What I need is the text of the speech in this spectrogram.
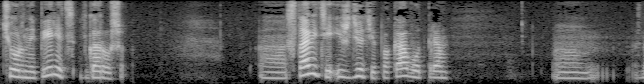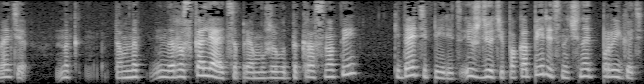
черный перец в горошек. Э, ставите и ждете, пока вот прям, э, знаете, на, там на, раскаляется прям уже вот до красноты. Кидайте перец и ждете, пока перец начинает прыгать.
